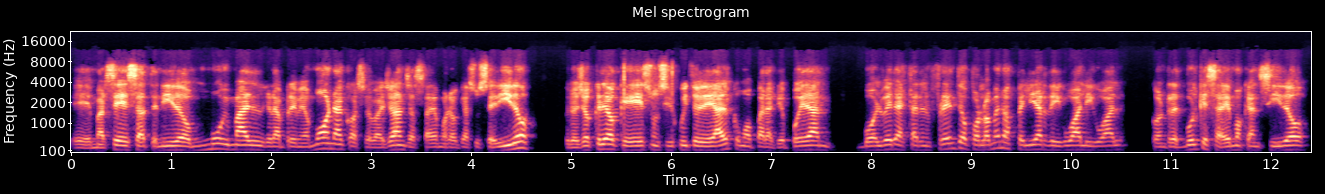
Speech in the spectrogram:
Eh, Mercedes ha tenido muy mal Gran Premio Mónaco, Azerbaiyán, ya sabemos lo que ha sucedido, pero yo creo que es un circuito ideal como para que puedan volver a estar enfrente o por lo menos pelear de igual a igual con Red Bull, que sabemos que han sido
